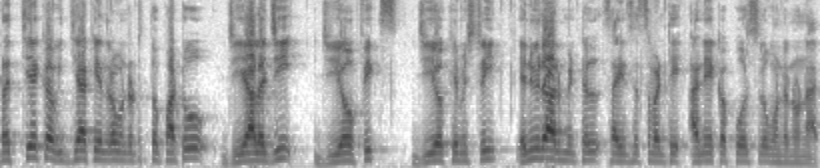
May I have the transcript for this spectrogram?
ప్రత్యేక విద్యా కేంద్రం ఉండటంతో పాటు geology geophysics geochemistry environmental sciences వంటి అనేక కోర్సులు ఉండనున్నాయి.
